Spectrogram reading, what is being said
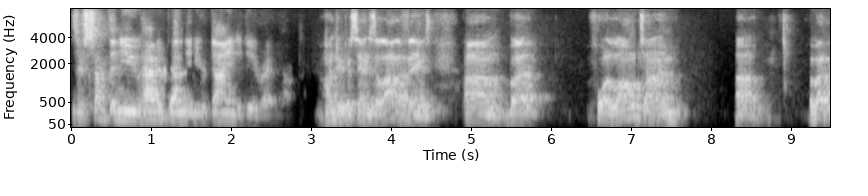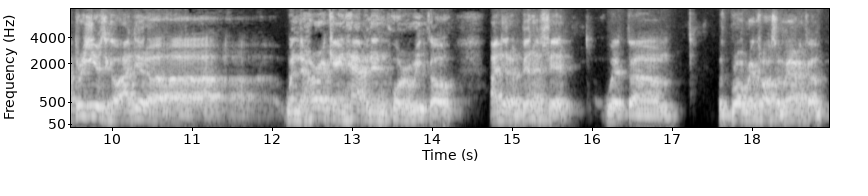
Is there something you haven't done that you're dying to do right now? 100%. There's a lot of things. Um, but for a long time, uh, about three years ago, I did a, when the hurricane happened in Puerto Rico, I did a benefit with um, with Broadway Across America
